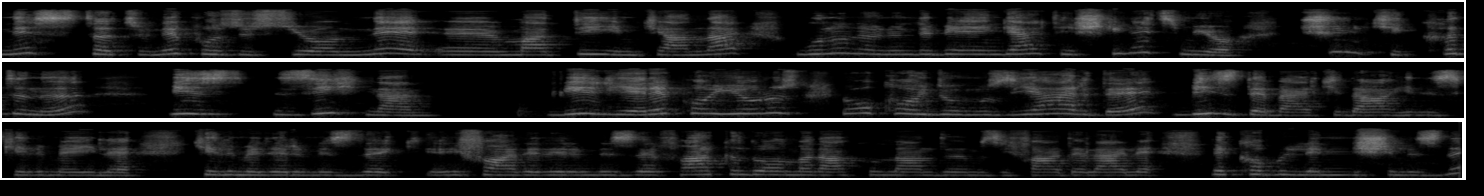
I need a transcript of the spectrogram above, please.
ne statü, ne pozisyon, ne e, maddi imkanlar bunun önünde bir engel teşkil etmiyor. Çünkü kadını biz zihnen bir yere koyuyoruz ve o koyduğumuz yerde biz de belki dahiliz kelimeyle, kelimelerimizle, ifadelerimizle, farkında olmadan kullandığımız ifadelerle ve kabullenişimizle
